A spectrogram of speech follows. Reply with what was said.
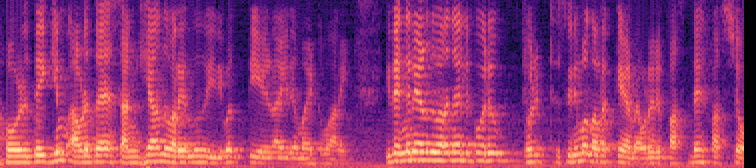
അപ്പോഴത്തേക്കും അവിടുത്തെ സംഖ്യ എന്ന് പറയുന്നത് ഇരുപത്തി ഏഴായിരമായിട്ട് മാറി. ഇതെങ്ങനെയാണെന്ന് പറഞ്ഞാൽ ഇപ്പോൾ ഒരു ഒരു സിനിമ നടക്കുകയാണ്. അവിടെ ഒരു ഫസ്റ്റ് ഡേ ഫസ്റ്റ് ഷോ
